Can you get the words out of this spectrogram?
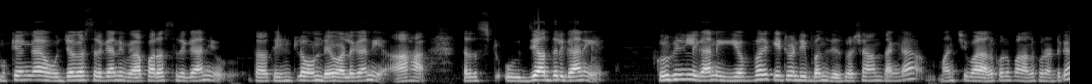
ముఖ్యంగా ఉద్యోగస్తులు కానీ వ్యాపారస్తులు కానీ తర్వాత ఇంట్లో ఉండేవాళ్ళు కానీ ఆహా తర్వాత విద్యార్థులు కానీ గృహిణులు కానీ ఎవరికి ఎటువంటి ఇబ్బంది లేదు. ప్రశాంతంగా మంచి వాళ్ళు అనుకున్న పని అనుకున్నట్టుగా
